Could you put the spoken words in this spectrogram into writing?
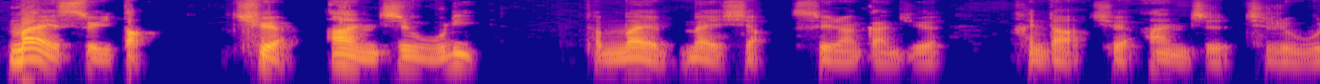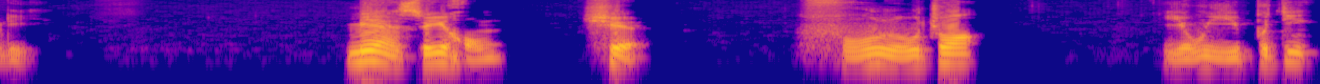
脉虽大，却按之无力。他脉脉象虽然感觉很大，却按之却是无力。面虽红，却浮如妆，游移不定。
